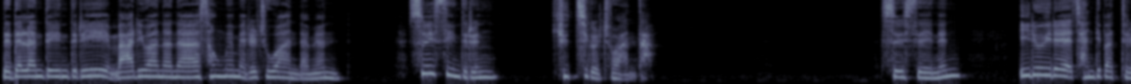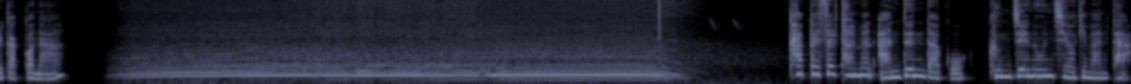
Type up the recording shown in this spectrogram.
네덜란드인들이 마리화나나 성매매를 좋아한다면 스위스인들은 규칙을 좋아한다. 스위스에는 일요일에 잔디밭을 깎거나 카펫을 털면 안 된다고 금지해 놓은 지역이 많다.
